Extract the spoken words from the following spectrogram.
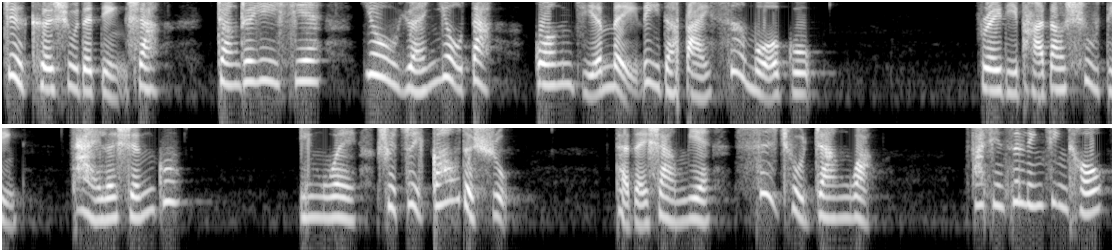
这棵树的顶上长着一些又圆又大、光洁美丽的白色蘑菇。弗瑞迪爬到树顶，采了神菇。因为是最高的树，他在上面四处张望，发现森林尽头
